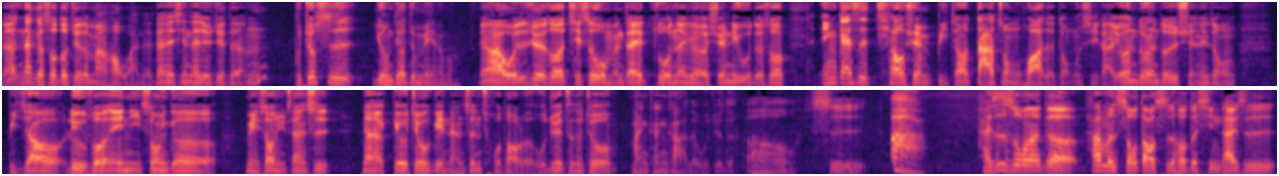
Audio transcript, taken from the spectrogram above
那 那个时候都觉得蛮好玩的，但是现在就觉得，嗯，不就是用掉就没了吗？没有啊，我是觉得说，其实我们在做那个选礼物的时候，应该是挑选比较大众化的东西啦。有很多人都是选那种比较，例如说，哎，你送一个美少女战士，那给我结果给男生抽到了，我觉得这个就蛮尴尬的。我觉得，哦，是啊。还是说那个他们收到时候的心态是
